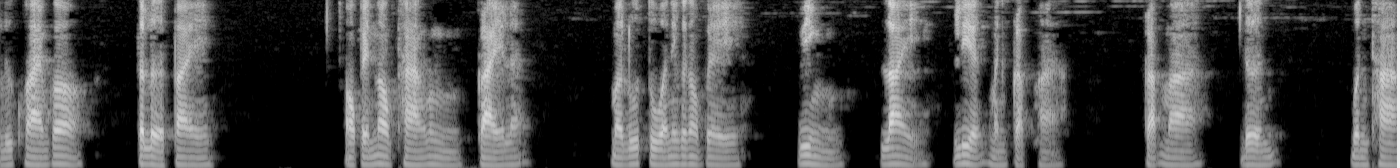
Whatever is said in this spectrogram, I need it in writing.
หรือควายมันก็เตลิดไป ออกไปนอกทางต้องไกลแล้ว มารู้ตัวนี่ก็ต้องไปวิ่งไล่เรียกมันกลับมา กลับมาเดินบนทาง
